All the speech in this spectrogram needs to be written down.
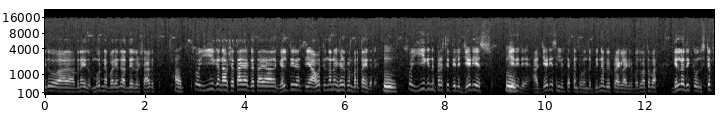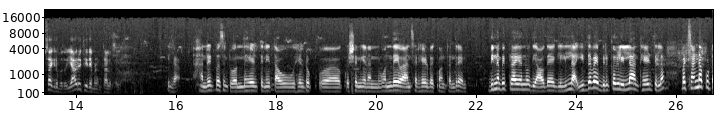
ಇದು ಹದಿನೈದು ಮೂರನೇ ಬಾರಿ ಅಂದ್ರೆ ಹದಿನೈದು ವರ್ಷ ಆಗುತ್ತೆ. ಹೌದು. ಸೊ ಈಗ ನಾವು ಶತಾಯ ಗತಾಯ ಗೆಲ್ತೀವಿ ಅಂತ ಯಾವತ್ತಿಂದನೂ ಹೇಳ್ಕೊಂಡು ಬರ್ತಾ ಇದ್ದಾರೆ. ಸೊ ಈಗಿನ ಪರಿಸ್ಥಿತಿಯಲ್ಲಿ ಜೆ ಡಿ ಎಸ್ ಏನಿದೆ? ಆ ಜೆ ಡಿ ಎಸ್ ಅಲ್ಲಿ ಇರ್ತಕ್ಕಂಥ ಒಂದು ಭಿನ್ನಾಭಿಪ್ರಾಯಗಳಾಗಿರ್ಬೋದು ಅಥವಾ ಗೆಲ್ಲೋದಕ್ಕೆ ಒಂದು ಸ್ಟೆಪ್ಸ್ ಆಗಿರ್ಬೋದು ಯಾವ ರೀತಿ ಇದೆ ಮೇಡಮ್ ತಾಲೂಕಲ್ಲಿ? ಇಲ್ಲ ಹಂಡ್ರೆಡ್ ಪರ್ಸೆಂಟ್ ಒಂದು ಹೇಳ್ತೀನಿ. ತಾವು ಹೇಳಿರೋ ಕ್ವಶನ್ಗೆ ನಾನು ಒಂದೇ ಆನ್ಸರ್ ಹೇಳಬೇಕು ಅಂತಂದರೆ ಭಿನ್ನಾಭಿಪ್ರಾಯ ಅನ್ನೋದು ಯಾವುದೇ ಆಗಲಿ ಇಲ್ಲ. ಇದ್ದಾವೆ ಬಿರುಕುಗಳಿಲ್ಲ ಅಂತ ಹೇಳ್ತಿಲ್ಲ. ಬಟ್ ಸಣ್ಣ ಪುಟ್ಟ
